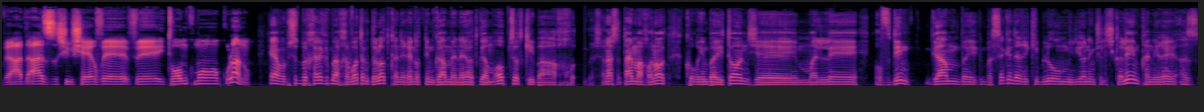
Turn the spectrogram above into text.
ועד אז שיישאר ויתרום כמו כולנו. כן, אבל פשוט בחלק מהחברות הגדולות כנראה נותנים גם מניות, גם אופציות, כי בשנה, שנתיים האחרונות קוראים בעיתון שמלא עובדים גם בסקנדרי קיבלו מיליונים של שקלים, כנראה, אז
